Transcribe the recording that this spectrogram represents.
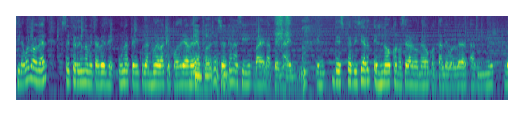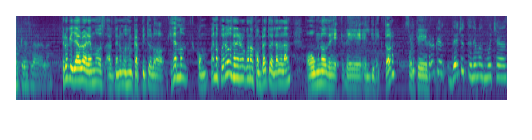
si la vuelvo a ver, estoy perdiéndome tal vez de una película nueva que podría ver. ¿Qué podría Pero que aún así vale la pena el, el desperdiciar, el no conocer algo nuevo con tal de volver a, a vivir lo que es La La. Creo que ya hablaremos, tenemos un capítulo, quizás no, bueno, podríamos tener uno completo de La La Land o uno de, de el director, Sí, porque creo que de hecho tenemos muchas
